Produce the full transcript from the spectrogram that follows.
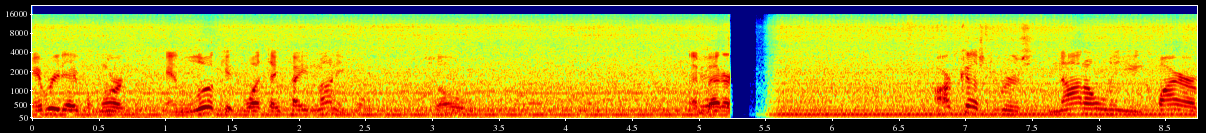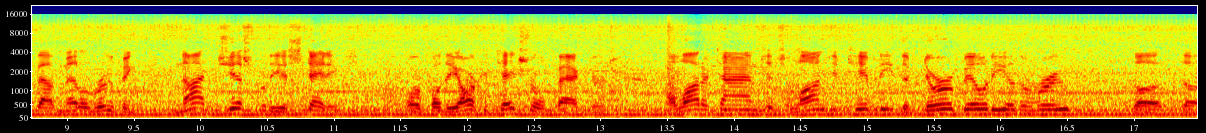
every day from work and look at what they paid money for. So they better. Our customers not only inquire about metal roofing, not just for the aesthetics or for the architectural factors. A lot of times it's longevity, the durability of the roof, the, the,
